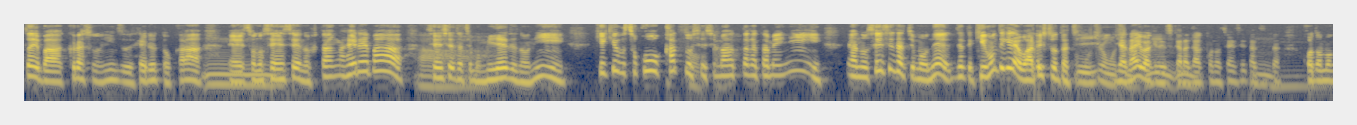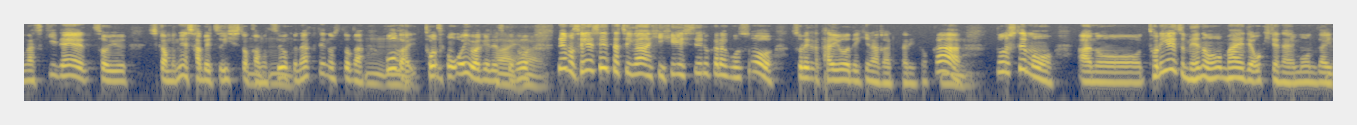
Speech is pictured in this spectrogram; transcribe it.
例えばクラスの人数減るとか、うんえーその先生の負担が減れば先生たちも見れるのに、結局そこをカットしてしまったがために、あの先生たちもね、だって基本的には悪い人たちじゃないわけですから、うん学校の先生たちって。うん子供が好きで、そういう、しかもね、差別意識とかも強くなくての人が、うん。方が当然多いわけですけど、はいはい。でも先生たちが疲弊しているからこそ、それが対応できなかったりとか、うん。どうしても、あの、とりあえず目の前で起きてない問題っ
